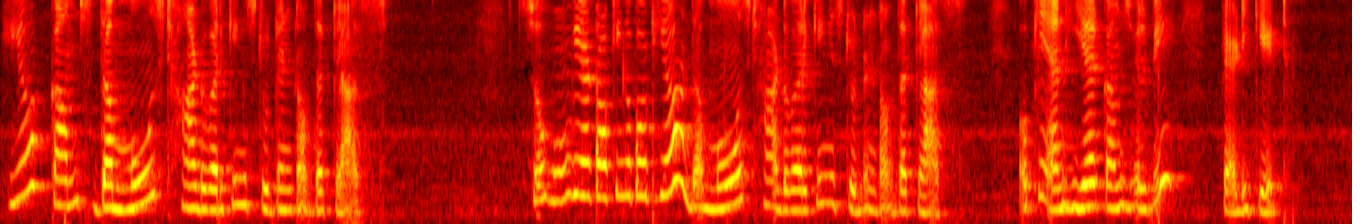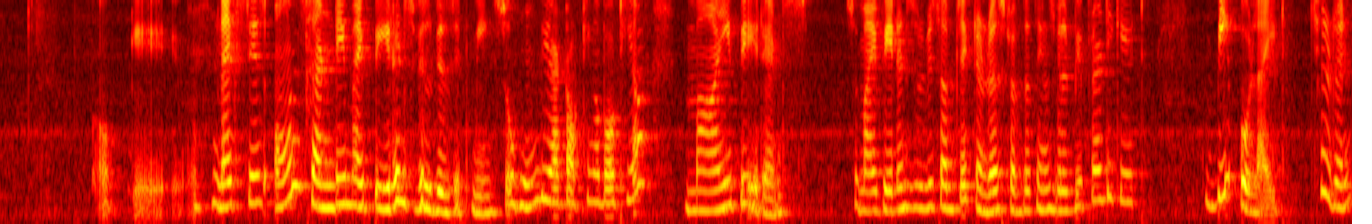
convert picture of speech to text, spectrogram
Here comes the most hardworking student of the class. So whom we are talking about here? The most hardworking student of the class. Okay and here comes will be predicate okay. Next is on sunday my parents will visit me. So whom we are talking about here? My parents. So my parents will be subject and rest of the things will be predicate. Be polite. Children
